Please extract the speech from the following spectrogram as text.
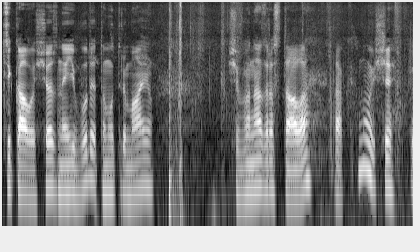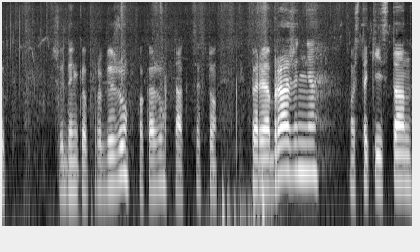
цікаво, що з неї буде, тому тримаю, щоб вона зростала. Так, ну і ще тут швиденько пробіжу, покажу. Так, це хто? Переображення. Ось такий стан.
